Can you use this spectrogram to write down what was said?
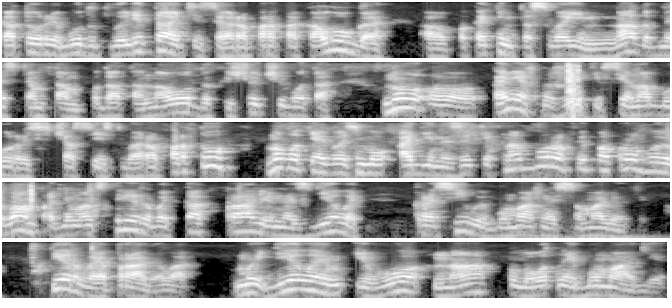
которые будут вылетать из аэропорта Калуга а, по каким-то своим надобностям, там куда-то на отдых, еще чего-то. Ну, конечно же, эти все наборы сейчас есть в аэропорту, но вот я возьму один из этих наборов и попробую вам продемонстрировать, как правильно сделать красивый бумажный самолетик. Первое правило. Мы делаем его на плотной бумаге.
